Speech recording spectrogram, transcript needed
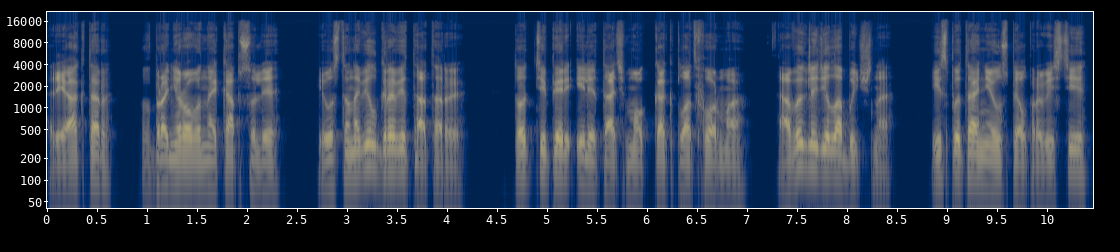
реактор в бронированной капсуле и установил гравитаторы. Тот теперь и летать мог как платформа, а выглядел обычно. Испытания успел провести,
